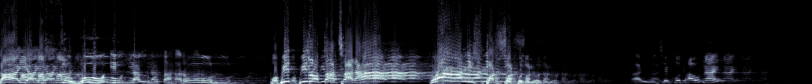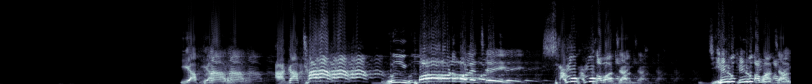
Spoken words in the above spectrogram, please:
লা ইয়ামাসসুহু ইল্লাল মুতাহহারুন পবিত্রতা ছাড়া কোরআন স্পর্শ করিও না। আরে বলছে কোথাও নাই। ই আপনার আগাছা বলেছে শামুক খাওয়া যায় ঝিনুক খাওয়া যায়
